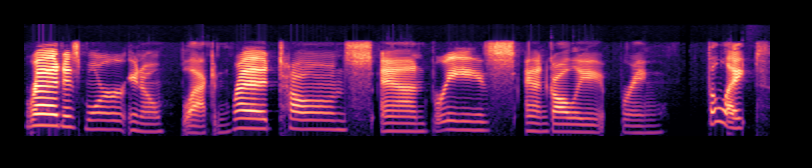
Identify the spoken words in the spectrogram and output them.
Red is more, you know, black and red tones, and Breeze and Golly bring the light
